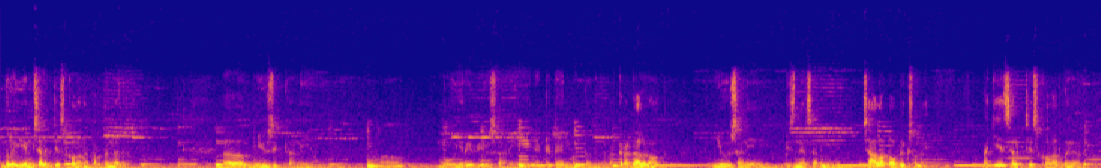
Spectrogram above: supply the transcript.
అందులో ఏం సెలెక్ట్ చేసుకోవాలో నాకు అర్థం కాలేదు. మ్యూజిక్ కానీ మూవీ రివ్యూస్ అని ఎంటర్టైన్మెంట్ అని రకరకాలుగా ఉంది. న్యూస్ అని బిజినెస్ అని చాలా టాపిక్స్ ఉన్నాయి. నాకు ఏది సెలెక్ట్ చేసుకోవాలో అర్థం కాలేదు.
